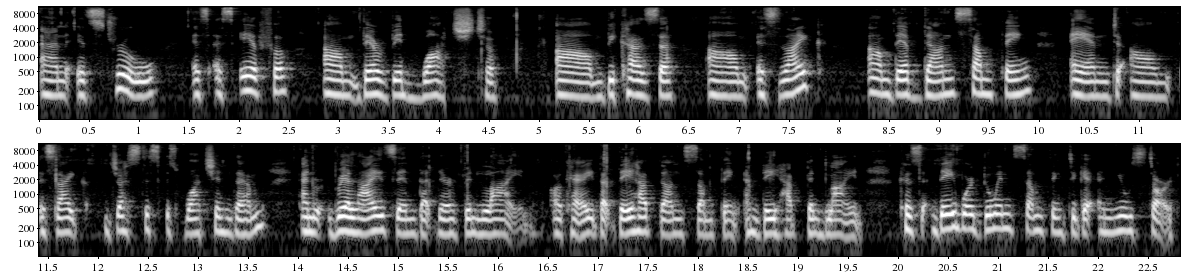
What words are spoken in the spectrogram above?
and it's true, it's as if um, they've been watched um, because um, it's like um, they've done something and um, it's like justice is watching them and realizing that they've been lying okay? That they have done something and they have been lying. Because they were doing something to get a new start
